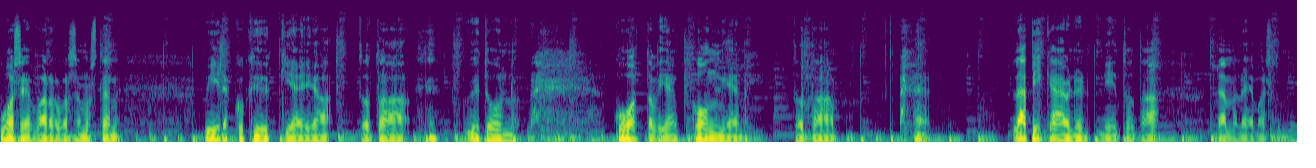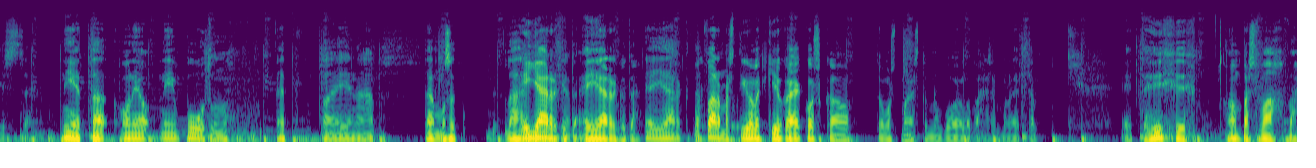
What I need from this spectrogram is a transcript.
vuosien varrella semmoisten viidekkokyykkien ja tota, vitun kuottavien kongien tota, läpikäynyt, niin tota, tämmönen ei maistu missään. Niin, että on jo niin puutunut, että tota ei enää tämmöiset lähde. Ei järkytä, ei järkytä. Ei järkytä. Mutta varmasti jollekin, joka ei koskaan ole tuommoista maistunut, voi olla vähän semmoinen, että, että hyh, hyh onpas vahva.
